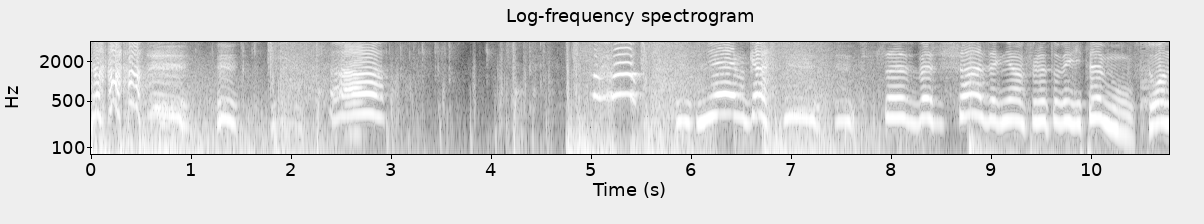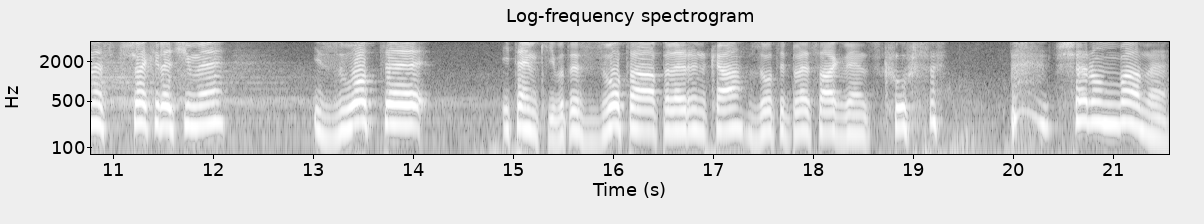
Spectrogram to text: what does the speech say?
A! Nie, ga... To jest bez szans, jak nie mam fioletowych itemów. Słone z trzech lecimy i złote itemki, bo to jest złota pelerynka, złoty plecak, więc kurde... Przerąbane.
